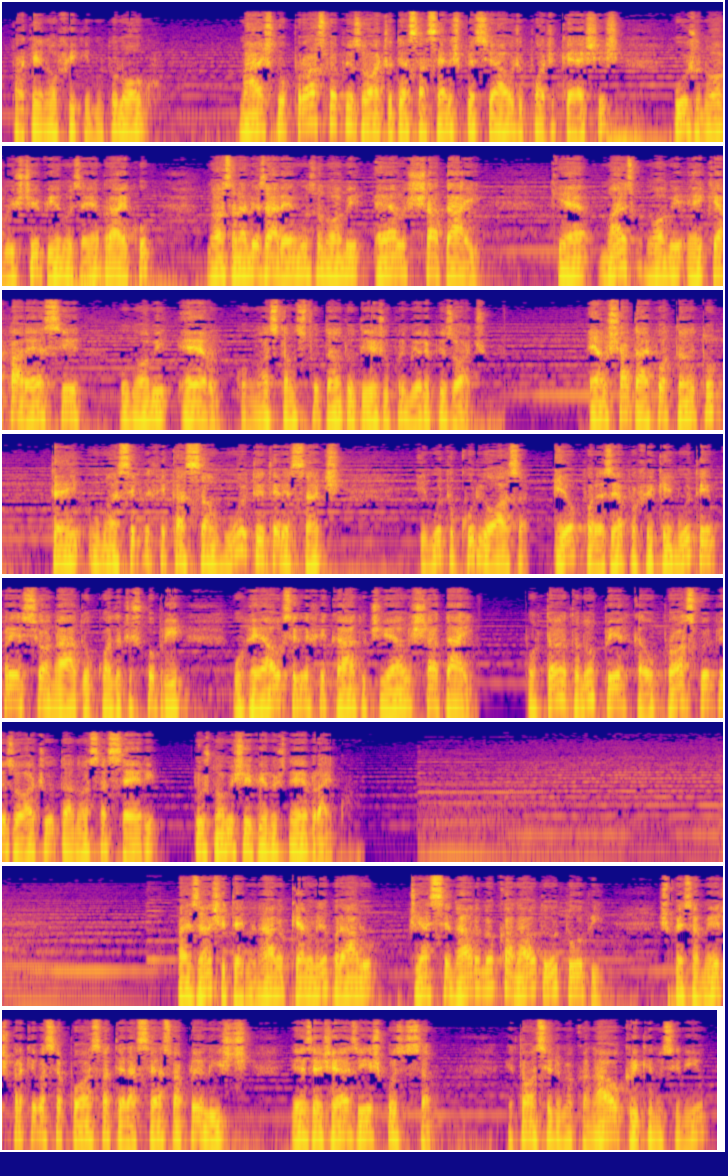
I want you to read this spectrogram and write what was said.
para que não fique muito longo, mas no próximo episódio dessa série especial de podcasts, os nomes divinos em hebraico, nós analisaremos o nome El Shaddai que é mais um nome em que aparece o nome El, como nós estamos estudando desde o primeiro episódio. El Shaddai, portanto, tem uma significação muito interessante e muito curiosa. Eu, por exemplo, fiquei muito impressionado quando descobri o real significado de El Shaddai. Portanto, não perca o próximo episódio da nossa série dos nomes divinos em hebraico. Mas antes de terminar, eu quero lembrá-lo de assinar o meu canal do YouTube, especialmente para que você possa ter acesso à playlist Exegese e Exposição. Então assine o meu canal, clique no sininho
